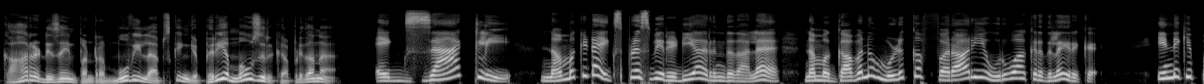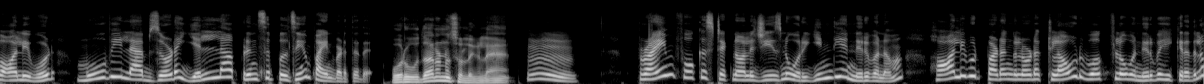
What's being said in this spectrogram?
காரை டிசைன் பண்ற மூவி லேப்ஸ்க்கு இங்க பெரிய மவுஸ் இருக்கு. அப்படிதானே? எக்ஸாக்ட்லி. நம்ம கிட்ட எக்ஸ்பிரஸ் வே ரெடியா இருந்ததால நம்ம கவனம் முழுக்க ஃபெராரிய உருவாக்குறதுல இருக்கு. இன்னைக்கு பாலிவுட் மூவி லேப்ஸோட எல்லா பிரின்சிபல்ஸையும் பயன்படுத்துது. ஒரு உதாரணம் சொல்லுங்களேன். ம். பிரைம் ஃபோக்கஸ் டெக்னாலஜிஸ்னு ஒரு இந்திய நிறுவனம் ஹாலிவுட் படங்களோட கிளவுட் ஒர்க் ஃப்ளோவை நிர்வகிக்கிறதுல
